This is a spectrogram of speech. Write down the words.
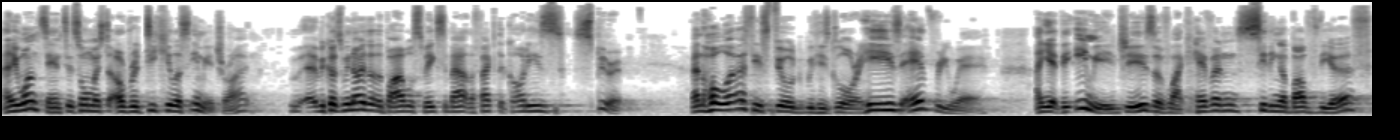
And in one sense, it's almost a ridiculous image, right? Because we know that the Bible speaks about the fact that God is spirit and the whole earth is filled with his glory. He is everywhere. And yet the image is of like heaven sitting above the earth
